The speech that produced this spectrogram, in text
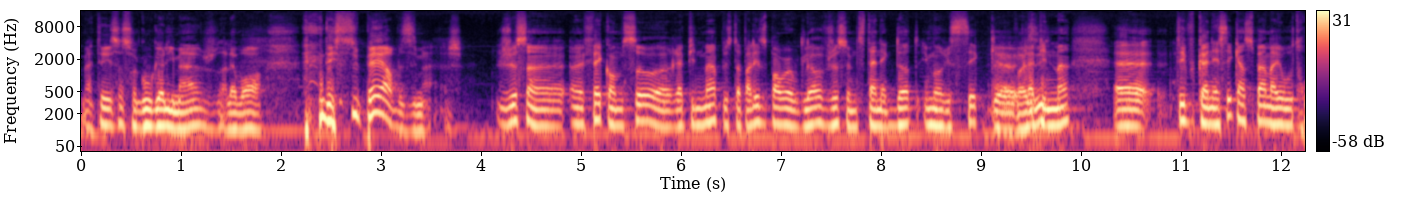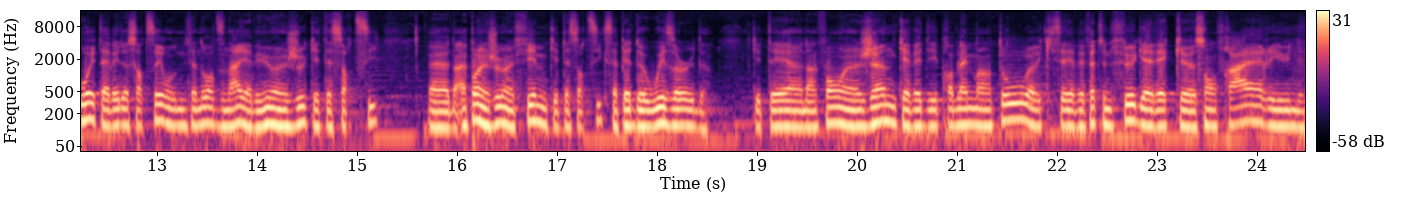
mettez ça sur Google Images, vous allez voir des superbes images. Juste un, un fait comme ça, euh, rapidement, puis tu as parlé du Power Glove, juste une petite anecdote humoristique euh, Euh, rapidement. Vous connaissez quand Super Mario 3 était à veille de sortir au Nintendo ordinaire, il y avait eu un jeu qui était sorti, euh, dans- pas un jeu, un film qui était sorti qui s'appelait The Wizard, qui était euh, dans le fond un jeune qui avait des problèmes mentaux, euh, qui s'avait fait une fugue avec euh, son frère et une,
